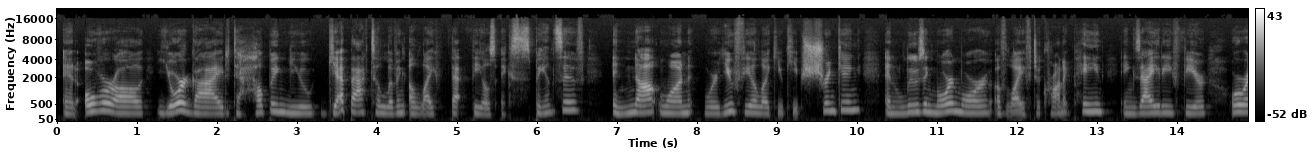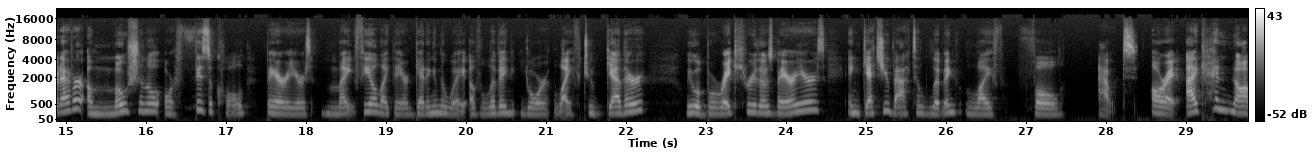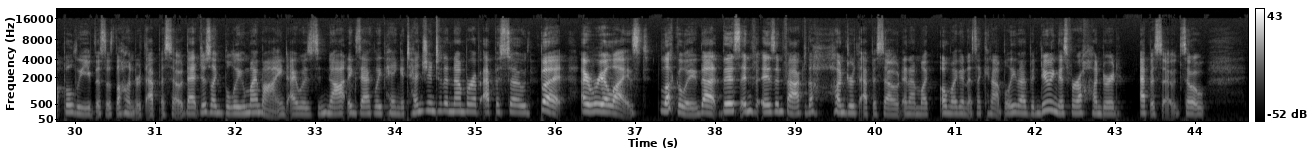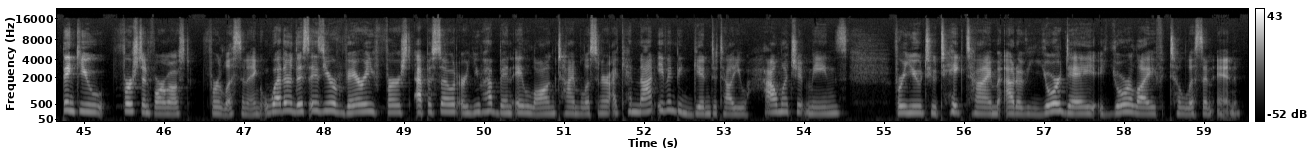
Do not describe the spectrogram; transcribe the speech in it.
and overall your guide to helping you get back to living a life that feels expansive and not one where you feel like you keep shrinking and losing more and more of life to chronic pain, anxiety, fear, or whatever emotional or physical barriers might feel like they are getting in the way of living your life. Together, we will break through those barriers and get you back to living life full out. All right, I cannot believe this is the 100th episode. That just like blew my mind. I was not exactly paying attention to the number of episodes, but I realized, luckily, that this is in fact the 100th episode. And I'm like, oh my goodness, I cannot believe I've been doing this for 100 episodes. So thank you, first and foremost, for listening. Whether this is your very first episode or you have been a long time listener, I cannot even begin to tell you how much it means for you to take time out of your day, your life to listen in.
